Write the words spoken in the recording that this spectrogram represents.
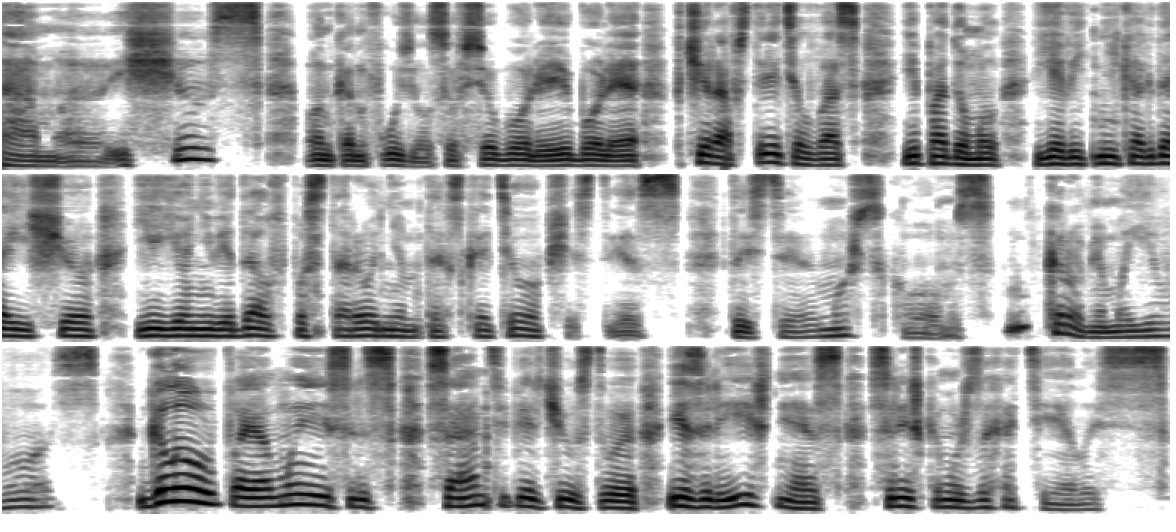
там э, еще-с...» Он конфузился все более и более. «Вчера встретил вас и подумал, я ведь никогда еще ее не видал в постороннем, так сказать, обществе-с, то есть э, мужском-с, кроме моего-с. Глупая мысль-с, сам теперь чувствую, излишняя-с, слишком уж захотелось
